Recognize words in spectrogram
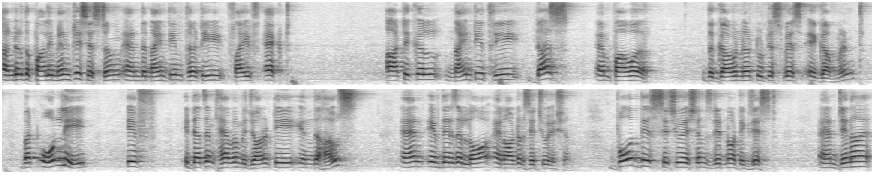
under the parliamentary system and the 1935 Act, Article 93 does empower the governor to dismiss a government, but only if it doesn't have a majority in the House and if there is a law and order situation. Both these situations did not exist, and Jinnah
